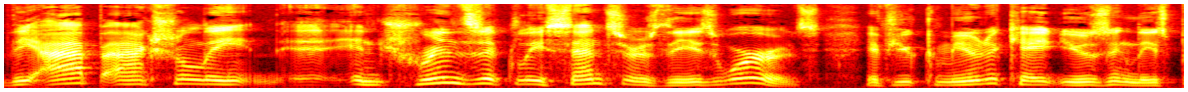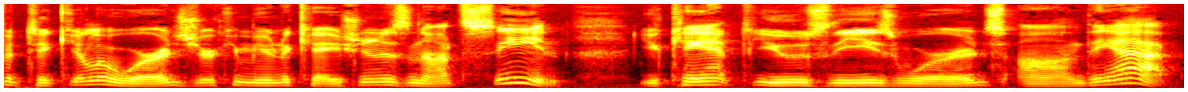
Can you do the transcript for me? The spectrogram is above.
The app actually uh, intrinsically censors these words. If you communicate using these particular words, your communication is not seen. You can't use these words on the app.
